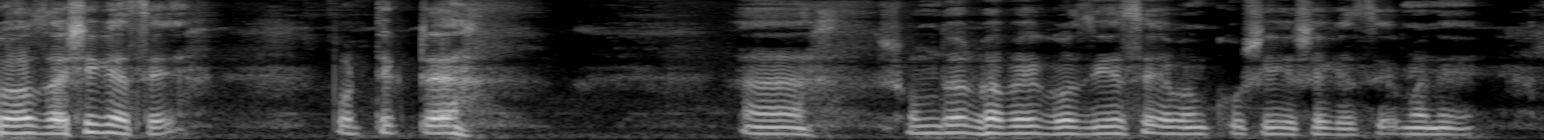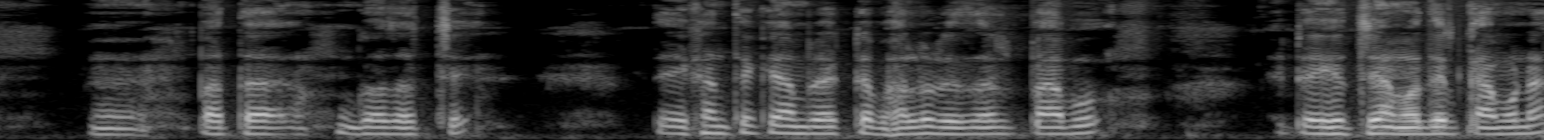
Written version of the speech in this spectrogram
গজ এসে গেছে, প্রত্যেকটা সুন্দরভাবে গজিয়েছে এবং খুশি এসে গেছে মানে পাতা গজাচ্ছে। তো এখান থেকে আমরা একটা ভালো রেজাল্ট পাবো, এটাই হচ্ছে আমাদের কামনা।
